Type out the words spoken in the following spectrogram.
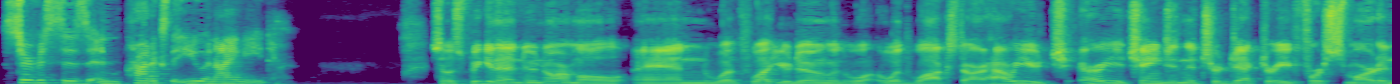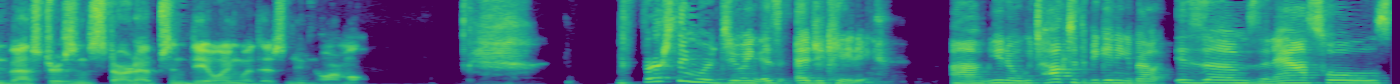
services and products that you and I need. So speaking of that new normal and with what you're doing with with WOCstar, how are you how are you changing the trajectory for smart investors and startups in dealing with this new normal? The first thing we're doing is educating. Um, you know, we talked at the beginning about isms and assholes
